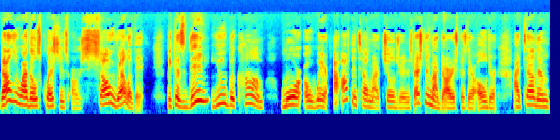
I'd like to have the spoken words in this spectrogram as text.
Those are why those questions are so relevant because then you become more aware. I often tell my children, especially my daughters because they're older, I tell them,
